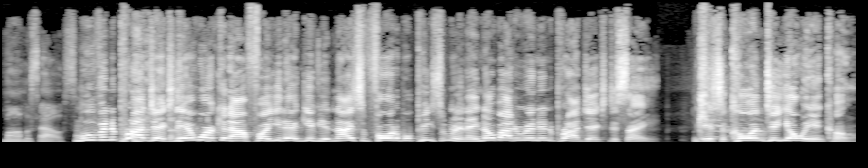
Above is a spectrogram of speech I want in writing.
Mama's house. Moving in the projects. They'll work it out for you. They'll give you a nice, affordable piece of rent. Ain't nobody renting the projects the same. It's according to your income.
